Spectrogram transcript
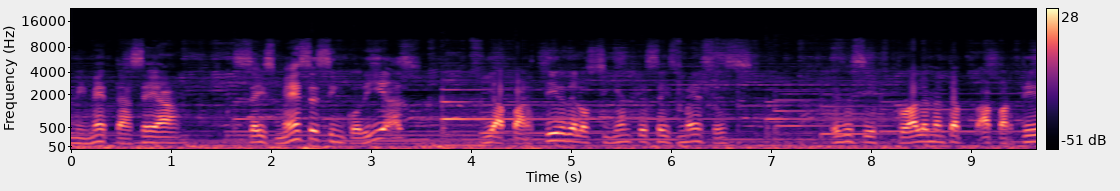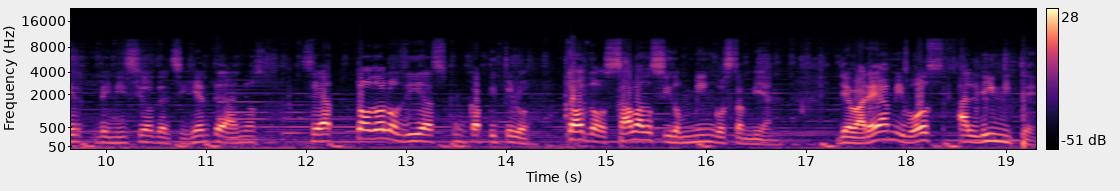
mi meta sea seis meses, cinco días y a partir de los siguientes seis meses es decir, probablemente a, partir de inicios del siguiente año sea todos los días un capítulo, todos, sábados y domingos también. Llevaré a mi voz al límite,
